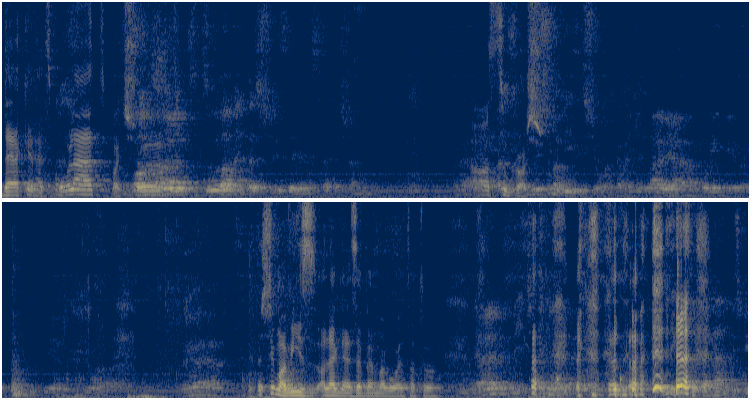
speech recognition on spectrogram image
de kérhetsz kólát, vagy sört. Az cukros. A sima víz a legnehezebben megoldható.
